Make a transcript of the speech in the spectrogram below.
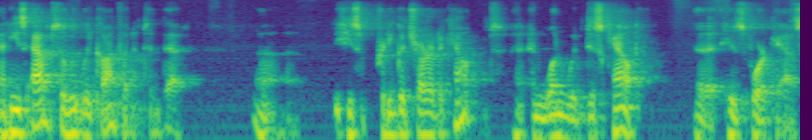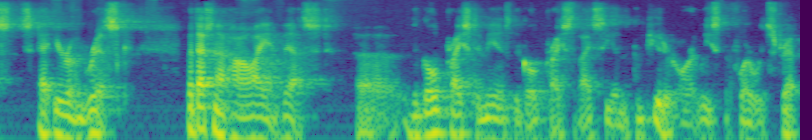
And he's absolutely confident in that. Uh, he's a pretty good chartered accountant, and one would discount uh, his forecasts at your own risk. But that's not how I invest. Uh, the gold price to me is the gold price that I see in the computer, or at least the forward strip.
